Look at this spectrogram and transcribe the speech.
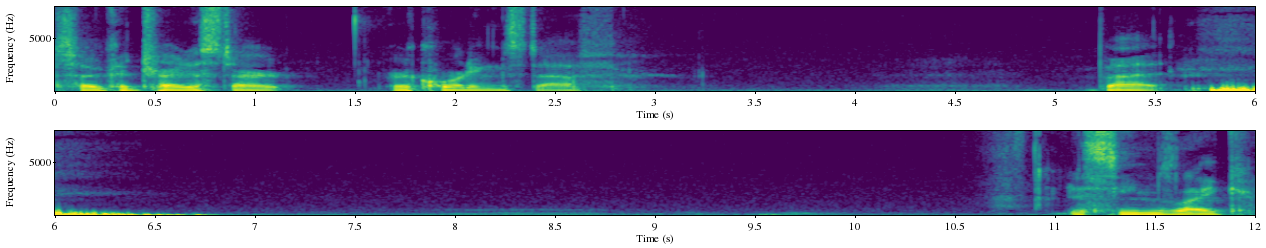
so I could try to start recording stuff. But it seems like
